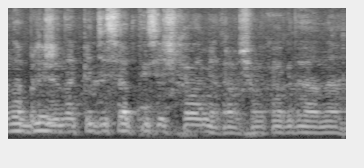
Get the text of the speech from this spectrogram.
она ближе на 50 тысяч километров, чем когда она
